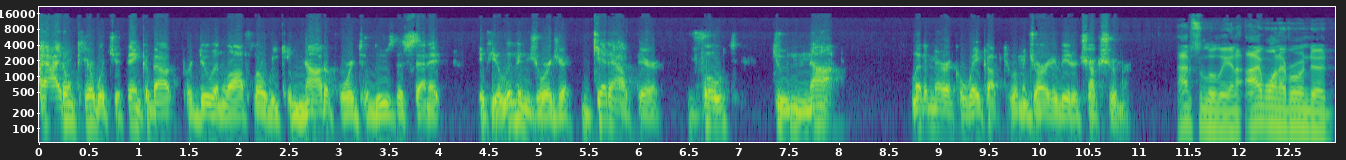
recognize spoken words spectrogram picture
I, I don't care what you think about Perdue and Loeffler. We cannot afford to lose the Senate. If you live in Georgia, get out there, vote. Do not let America wake up to a majority leader, Chuck Schumer. Absolutely. And I want everyone to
